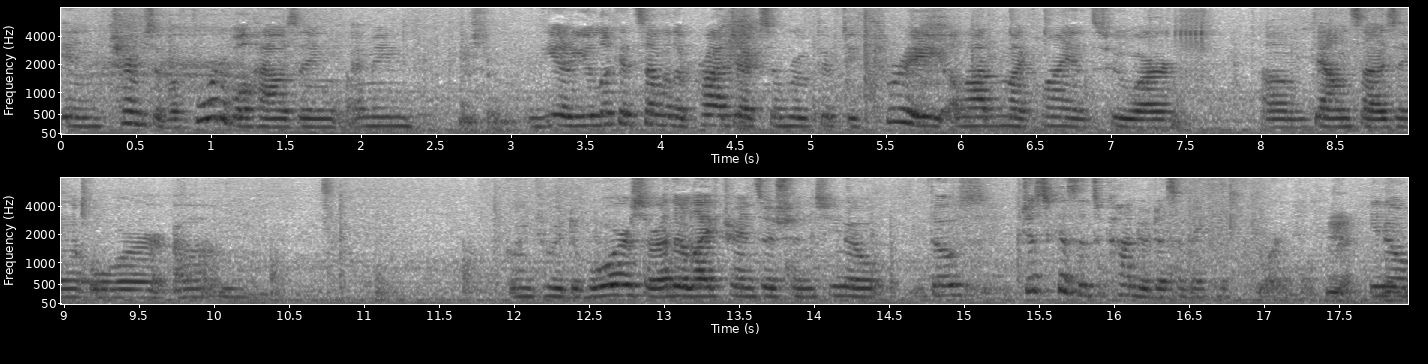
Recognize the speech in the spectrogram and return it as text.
in terms of affordable housing, I mean, you know, you look at some of the projects on Route fifty-three, a lot of my clients who are, um, downsizing or, um, going through a divorce or other life transitions, you know, those, just because it's a condo doesn't make it affordable. Yeah. You know,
